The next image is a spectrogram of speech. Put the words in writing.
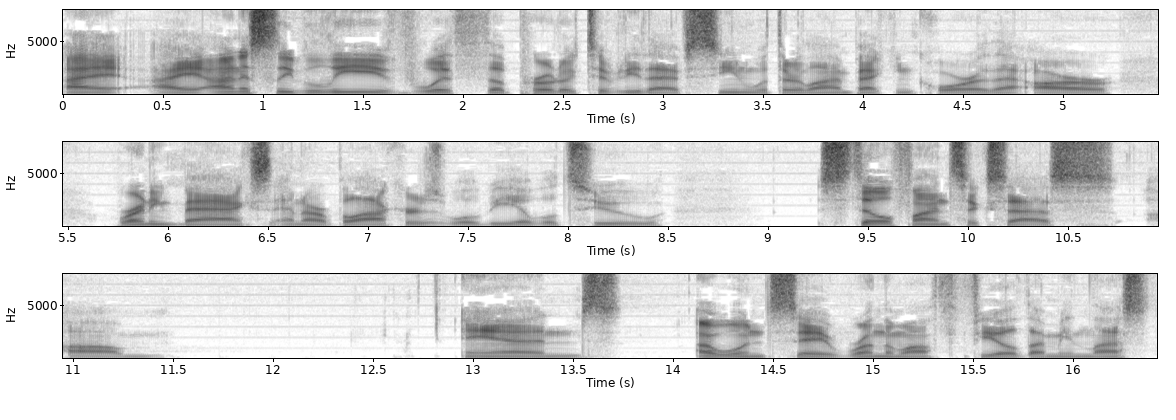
I I honestly believe with the productivity that I've seen with their linebacking core that our running backs and our blockers will be able to still find success. Um, and I wouldn't say run them off the field. I mean, last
